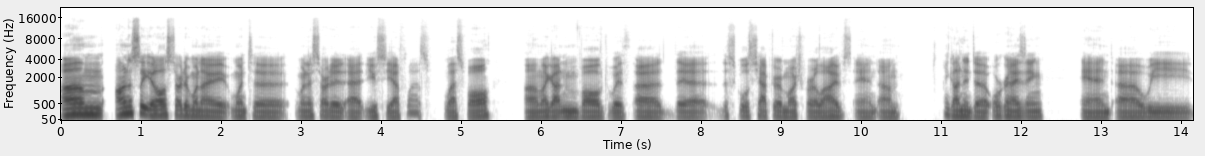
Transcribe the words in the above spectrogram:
Um, honestly, it all started when I went to when I started at UCF last last fall. Um, I got involved with uh the the school's chapter of March for Our Lives, and um, I got into organizing, and uh, we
